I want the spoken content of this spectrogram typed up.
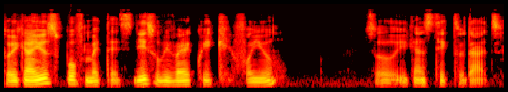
So you can use both methods. This will be very quick for you. So you can stick to that.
